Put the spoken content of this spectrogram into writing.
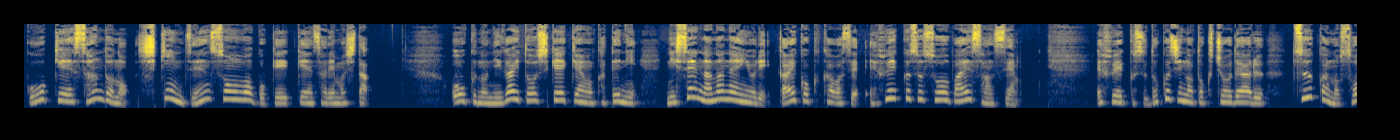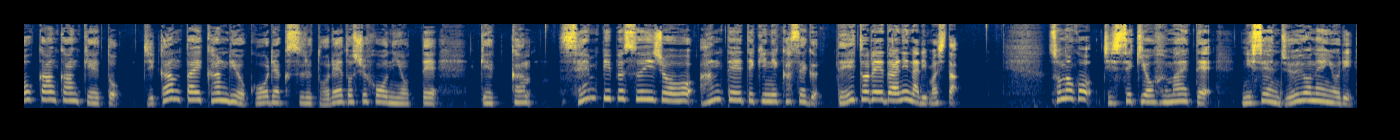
合計3度の資金全損をご経験されました。多くの苦い投資経験を糧に、2007年より外国為替 FX 相場へ参戦。FX 独自の特徴である通貨の相関関係と時間帯管理を攻略するトレード手法によって月間1000ピプス以上を安定的に稼ぐデイトレーダーになりました。その後、実績を踏まえて、2014年より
